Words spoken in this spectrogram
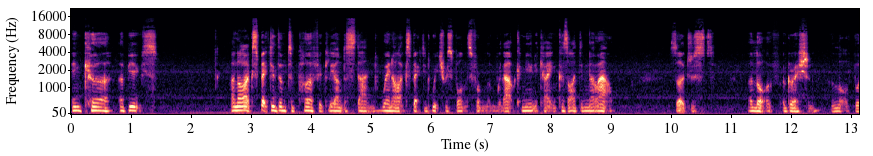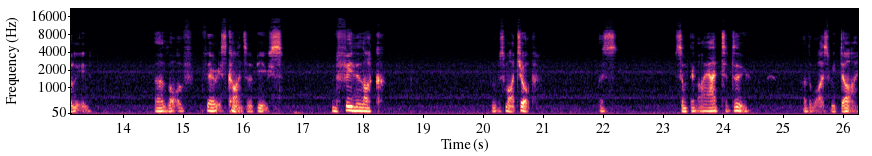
incur abuse. And I expected them to perfectly understand when I expected which response from them without communicating because I didn't know how. So just a lot of aggression, a lot of bullying, a lot of various kinds of abuse, and feeling like it was my job, was something I had to do, otherwise we die.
